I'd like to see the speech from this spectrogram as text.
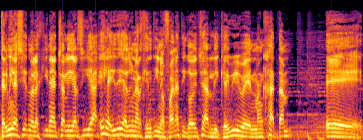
termina siendo la esquina de Charlie García es la idea de un argentino fanático de Charlie que vive en Manhattan eh,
